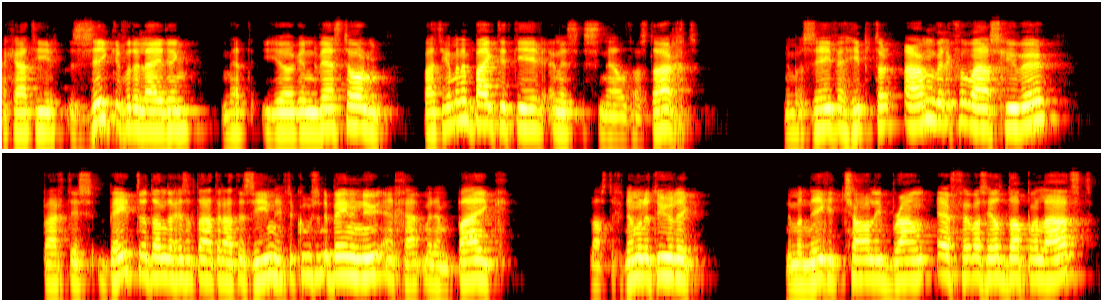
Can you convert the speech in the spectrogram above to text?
En gaat hier zeker voor de leiding met Jurgen Westholm. Paardje gaat met een bike dit keer en is snel van start. Nummer 7 Hipster Am wil ik voor waarschuwen. Paard is beter dan de resultaten laten zien, heeft de koers in de benen nu en gaat met een bike. Lastig nummer natuurlijk. Nummer 9 Charlie Brown F was heel dapper laatst.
